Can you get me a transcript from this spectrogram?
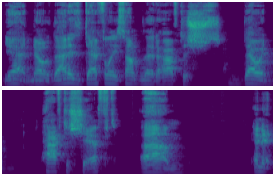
Yeah, no, that is definitely something that have to sh- that would have to shift. Um, and it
